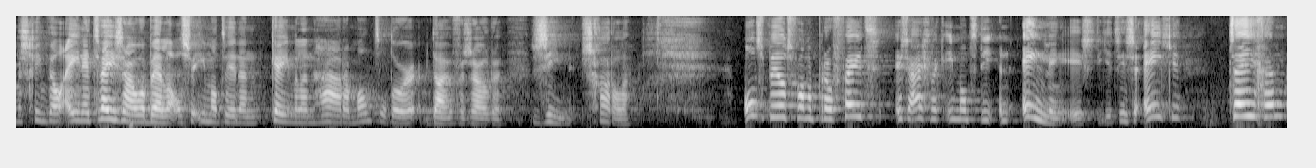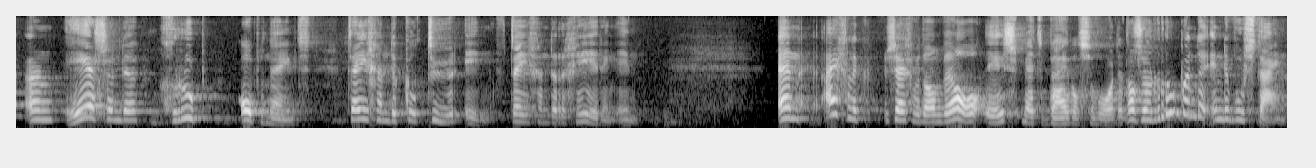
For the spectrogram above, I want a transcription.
misschien wel 1 en 2 zouden bellen als we iemand in een kemel en haren mantel door duiven zouden zien scharrelen. Ons beeld van een profeet is eigenlijk iemand die een eenling is, die het in zijn eentje tegen een heersende groep opneemt, tegen de cultuur in of tegen de regering in. En eigenlijk zeggen we dan wel eens met bijbelse woorden, dat is een roepende in de woestijn.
